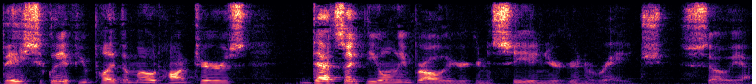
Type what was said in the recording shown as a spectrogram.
basically if you play the mode Hunters, that's like the only brawler you're going to see and you're going to rage. So yeah.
